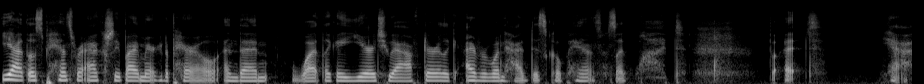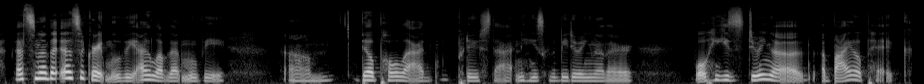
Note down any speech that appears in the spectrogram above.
yeah, those pants were actually by American Apparel and then what, like a year or two after, like everyone had disco pants. I was like, "What?" But yeah, that's another that's a great movie. I love that movie. Um Bill Pohlad produced that and he's going to be doing another well, he's doing a a biopic.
